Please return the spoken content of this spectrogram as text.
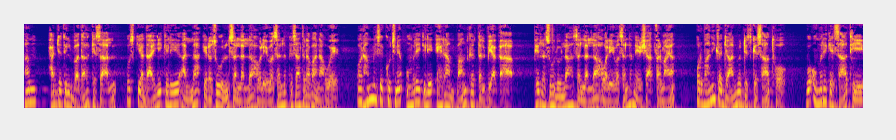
ہم حجت الوداع کے سال اس کی ادائیگی کے لیے اللہ کے رسول صلی اللہ علیہ وسلم کے ساتھ روانہ ہوئے اور ہم میں سے کچھ نے عمرے کے لیے احرام باندھ کر تلبیہ کہا۔ پھر رسول اللہ صلی اللہ علیہ وسلم نے ارشاد فرمایا، قربانی کا جانور جس کے ساتھ ہو، وہ عمرے کے ساتھ ہی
